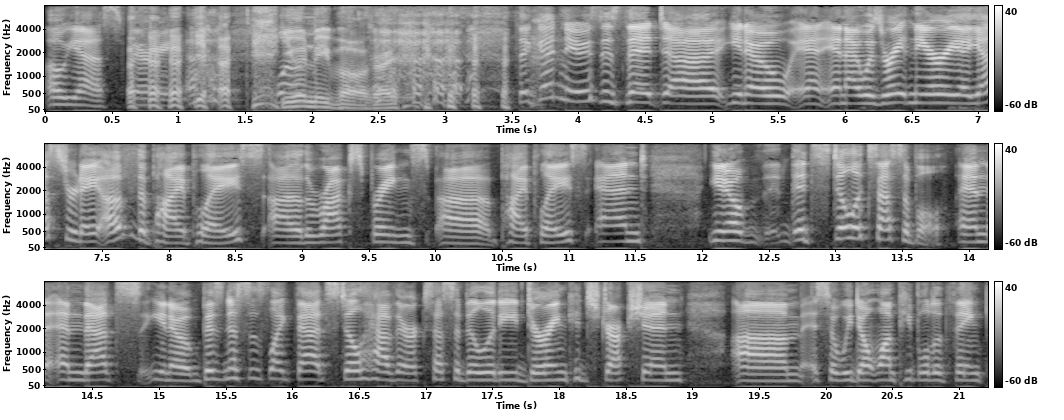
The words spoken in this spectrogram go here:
oh, yes, very. you and me both, right? the good news is that uh, you know, and, and I was right in the area yesterday of the pie place, uh, the Rock Springs uh, pie place, and you know, it's still accessible, and and that's you know, businesses like that still have their accessibility during construction. Um, so we don't want people to think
